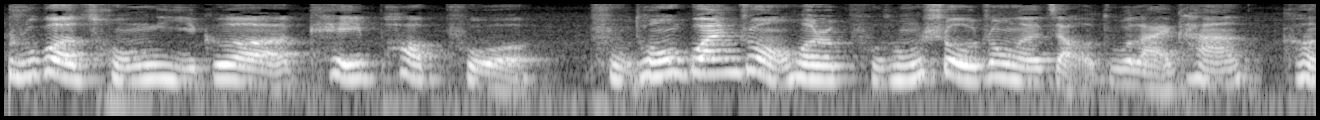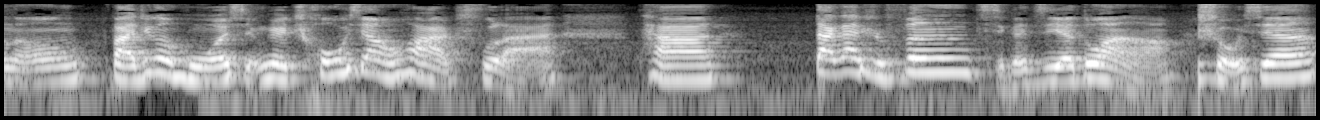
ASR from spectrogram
如果从一个 K-pop 普通观众或者普通受众的角度来看，可能把这个模型给抽象化出来，它大概是分几个阶段啊。首先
